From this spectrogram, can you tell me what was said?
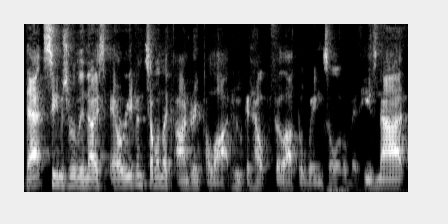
that seems really nice. Or even someone like Ondrej Palat, who can help fill out the wings a little bit. He's not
